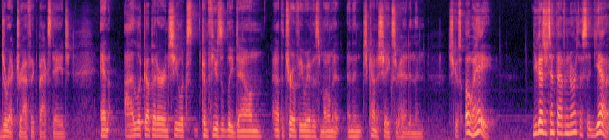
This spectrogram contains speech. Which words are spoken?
direct traffic backstage. And I look up at her, and she looks confusedly down at the trophy. We have this moment, and then she kind of shakes her head, and then she goes, "Oh, hey, you guys are 10th Avenue North." I said, "Yeah,"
